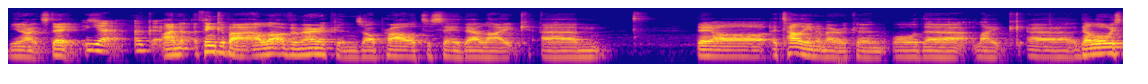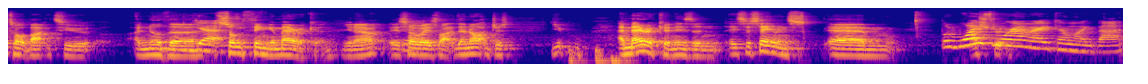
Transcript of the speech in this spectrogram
the United States. Yeah. Okay. And think about it, a lot of Americans are proud to say they're like, um, they are Italian American or they're like, uh, they'll always talk back to another Yes. something American, you know? It's Yeah. always like, they're not just, you, American isn't, it's the same in, um, but why is more American like that?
